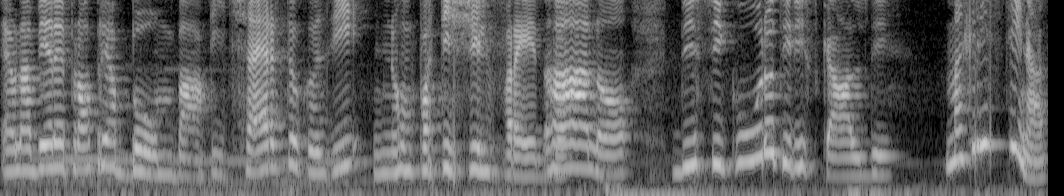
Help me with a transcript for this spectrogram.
È una vera e propria bomba. Di certo così non patisci il freddo. Ah no, di sicuro ti riscaldi. Ma Cristina,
